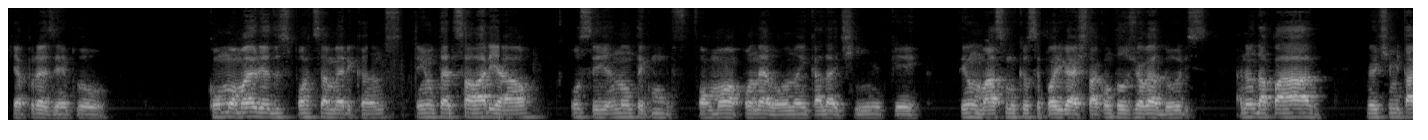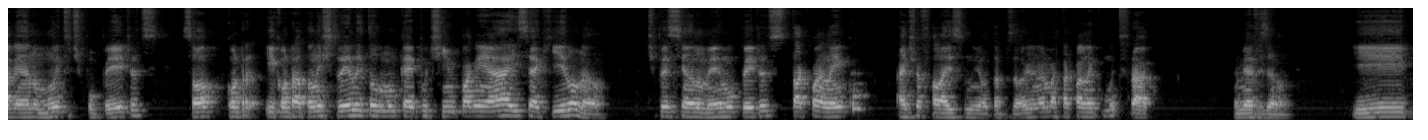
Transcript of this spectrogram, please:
que é, por exemplo, como a maioria dos esportes americanos, tem um teto salarial ou seja, não tem como formar uma panelona em cada time, porque tem um máximo que você pode gastar com todos os jogadores. Aí não dá para meu time tá ganhando muito, tipo o Patriots, só contra, ir contratando estrela e todo mundo quer ir pro time para ganhar isso e aquilo, não. Tipo, esse ano mesmo o Patriots tá com um elenco, a gente vai falar isso em outro episódio, né? Mas tá com um elenco muito fraco, na minha visão. E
